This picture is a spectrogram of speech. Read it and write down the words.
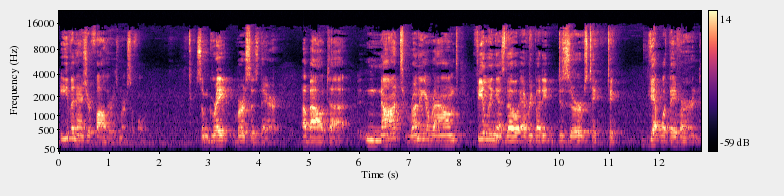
even as your Father is merciful. Some great verses there about uh, not running around feeling as though everybody deserves to, to get what they've earned.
